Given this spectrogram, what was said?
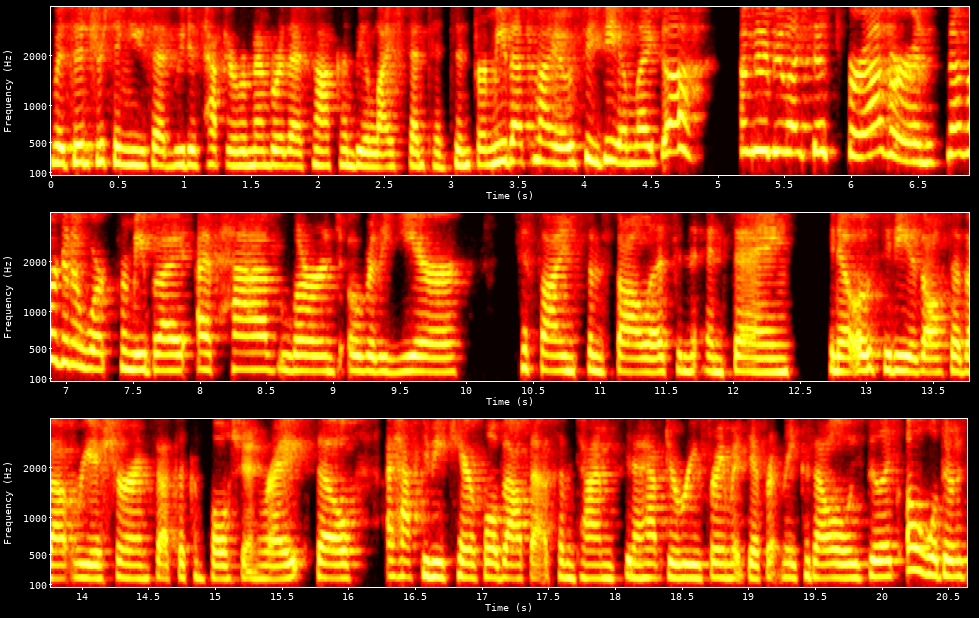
it's interesting you said we just have to remember that's not going to be a life sentence. And for me, that's my OCD. I'm like, oh, I'm going to be like this forever and it's never going to work for me. But I, I have learned over the year to find some solace in, in saying, you know, OCD is also about reassurance. That's a compulsion, right? So I have to be careful about that sometimes, and I have to reframe it differently because I'll always be like, oh, well, there's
